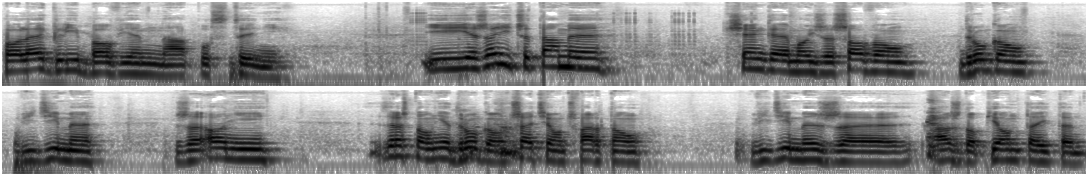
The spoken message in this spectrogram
Polegli bowiem na pustyni. I jeżeli czytamy Księgę Mojżeszową, drugą, widzimy, że oni, zresztą nie drugą, trzecią, czwartą, widzimy, że aż do piątej ten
